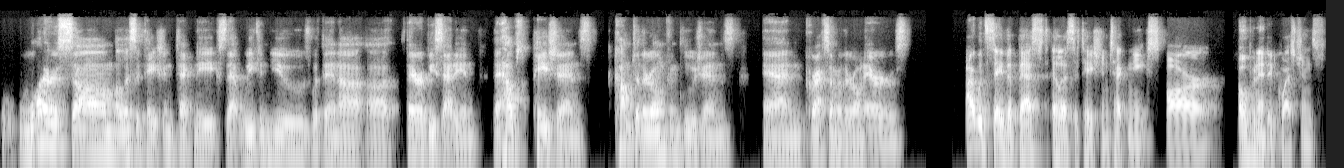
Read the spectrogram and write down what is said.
What are some elicitation techniques that we can use within a, a therapy setting that helps patients come to their own conclusions and correct some of their own errors? I would say the best elicitation techniques are open-ended questions.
